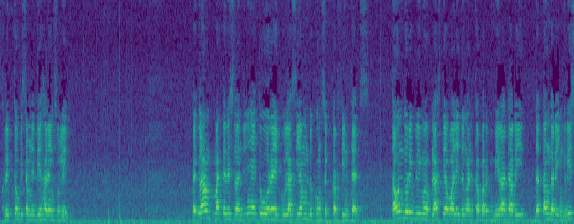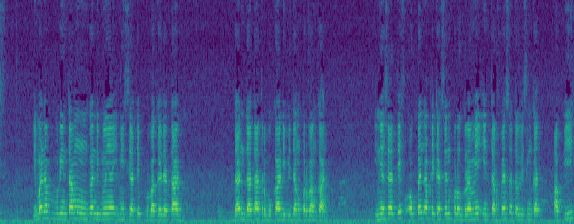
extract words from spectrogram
kripto bisa menjadi hal yang sulit. Baiklah, materi selanjutnya itu regulasi yang mendukung sektor fintech. Tahun 2015 diawali dengan kabar gembira dari datang dari Inggris di mana pemerintah mengumumkan dimulainya inisiatif berbagai data dan data terbuka di bidang perbankan. Inisiatif Open Application Programming Interface atau disingkat API,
